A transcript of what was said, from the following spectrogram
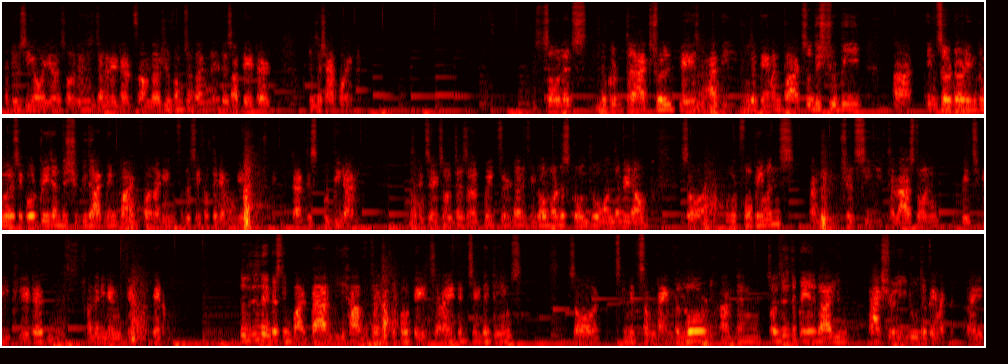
that you see over here. So this is generated from the Azure function and it is updated to the SharePoint. So let's look at the actual place where we do the payment part. So this should be uh, inserted into a checkout page and this should be the admin part for again for the sake of the demo here that this could be done. So there's a quick filter if you don't want to scroll through all the way down. So uh, put for payments and you should see the last one which we created and then you can click pay now. So this is the interesting part where we have the checkout page right inside the Teams. So let's give it some time to load and then so this is the page where you actually do the payment, right?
